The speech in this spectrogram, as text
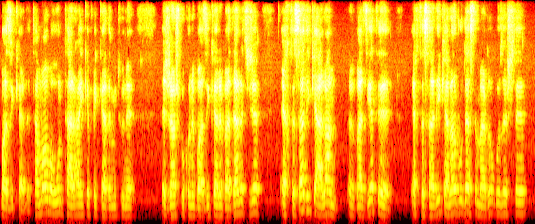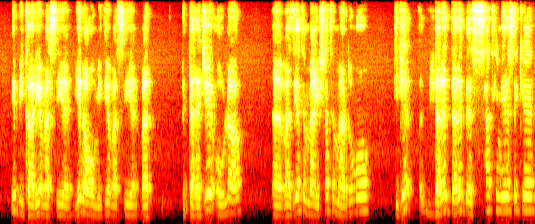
بازی کرده. تمام اون طرحایی که فکر کرده می‌تونه اجراش بکنه بازی کرده و در نتیجه اقتصادی که الان وضعیت اقتصادی که الان رو دست مردم گذاشته یه بیکاری وسیعه یه ناامیدی وسیعه و به درجه اولا وضعیت معیشت مردم رو دیگه داره داره به سطحی می‌رسه که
